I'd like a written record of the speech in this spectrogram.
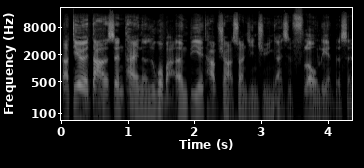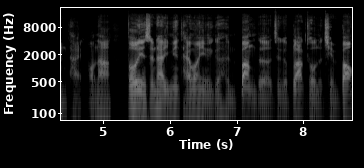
那第二大的生态呢，如果把 NBA Top Shot 算进去，应该是 Flow 链的生态。哦，那 Flow 链生态里面，台湾有一个很棒的这个 Blockto 的钱包，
